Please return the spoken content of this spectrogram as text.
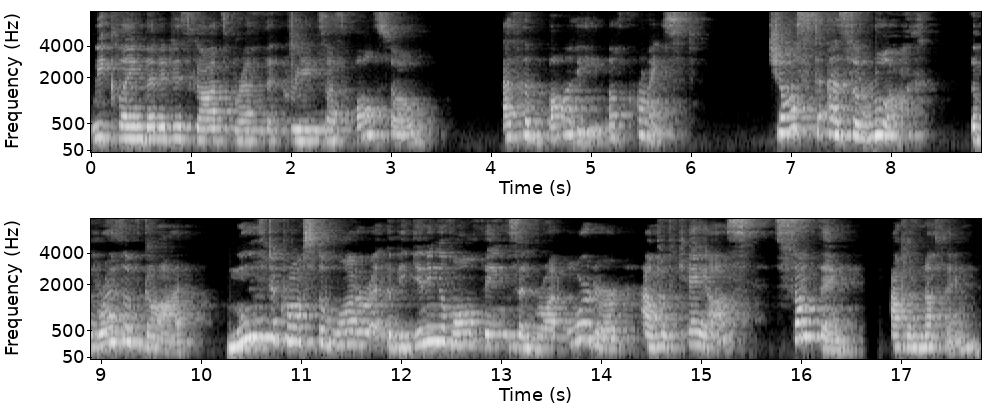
we claim that it is God's breath that creates us also as the body of Christ. Just as the Ruach, the breath of God, moved across the water at the beginning of all things and brought order out of chaos, something out of nothing,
